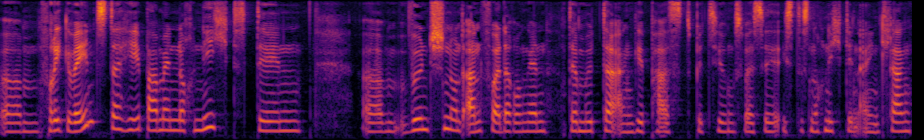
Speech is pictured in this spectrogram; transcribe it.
ähm, Frequenz der Hebammen noch nicht den ähm, Wünschen und Anforderungen der Mütter angepasst, beziehungsweise ist das noch nicht in Einklang.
